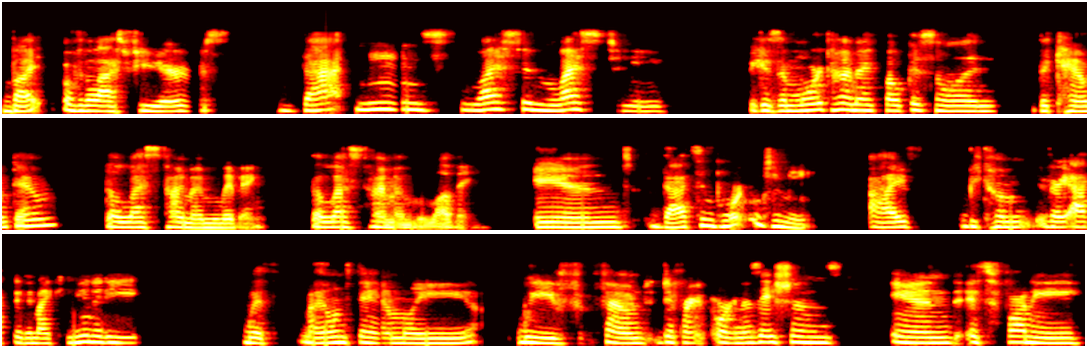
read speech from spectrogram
But over the last few years, that means less and less to me because the more time I focus on the countdown, the less time I'm living, the less time I'm loving. And that's important to me. I've become very active in my community with my own family. We've found different organizations. And it's funny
